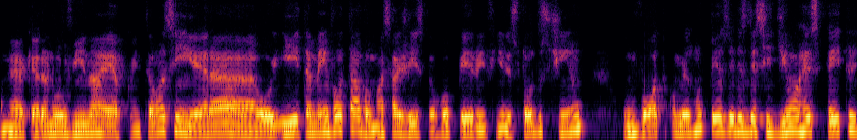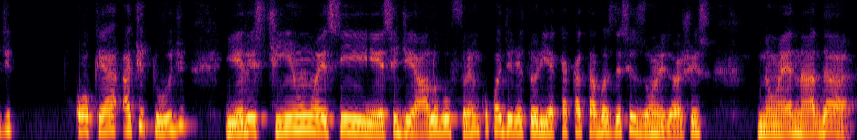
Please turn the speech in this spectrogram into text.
né, que era novinho na época. Então, assim, era. E também votava, massagista, o roupeiro, enfim, eles todos tinham um voto com o mesmo peso, eles decidiam a respeito de qualquer atitude e eles tinham esse, esse diálogo franco com a diretoria que acatava as decisões. Eu acho isso não é nada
